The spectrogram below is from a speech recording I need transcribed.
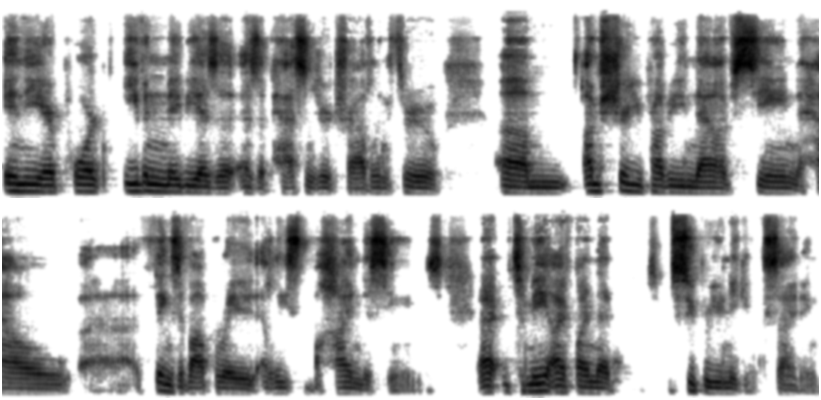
in the airport, even maybe as a as a passenger traveling through, um, I'm sure you probably now have seen how uh, things have operated, at least behind the scenes. Uh, to me, I find that super unique and exciting.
